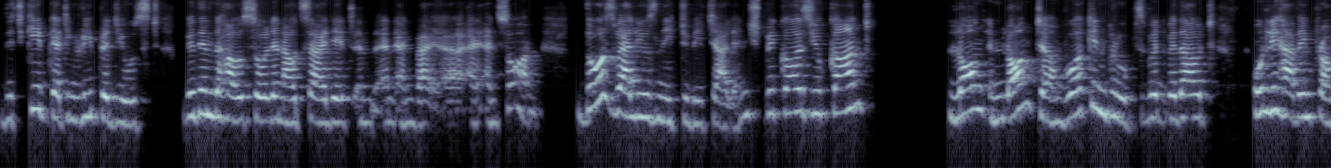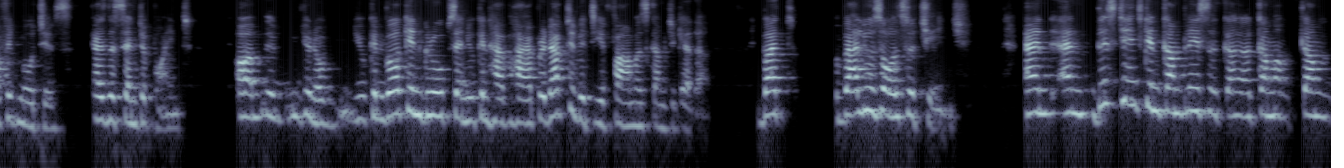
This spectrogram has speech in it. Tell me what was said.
which keep getting reproduced within the household and outside it, and and and by uh, and so on. Those values need to be challenged because you can't long in long term work in groups with, without only having profit motives as the center point um, you know, you can work in groups and you can have higher productivity if farmers come together. But values also change. And, and this change can come place uh, come come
